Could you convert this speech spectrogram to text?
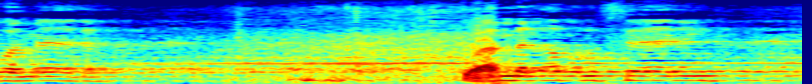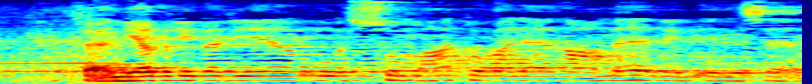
وماله. وأما الأمر الثاني فأن يغلب الرياء والسمعة على أعمال الإنسان.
